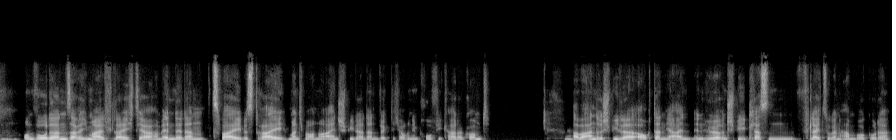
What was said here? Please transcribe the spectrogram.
Mhm. Und wo dann, sage ich mal, vielleicht ja am Ende dann zwei bis drei, manchmal auch nur ein Spieler dann wirklich auch in den Profikader kommt. Aber andere Spieler auch dann ja in, in, höheren Spielklassen, vielleicht sogar in Hamburg oder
